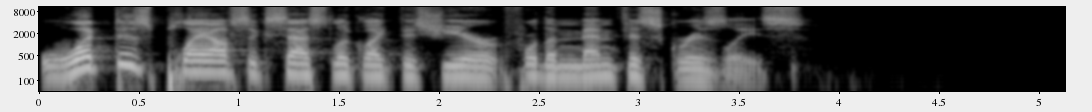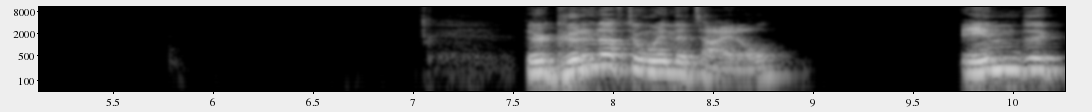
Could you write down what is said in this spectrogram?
what does playoff success look like this year for the Memphis Grizzlies? They're good enough to win the title. In the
